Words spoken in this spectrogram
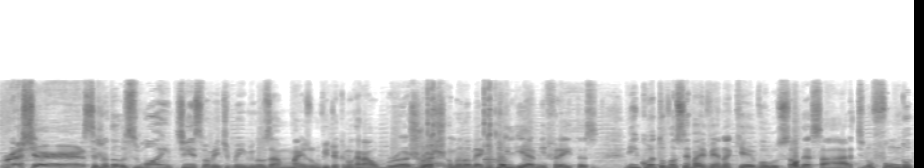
Rushers! Sejam todos muitíssimamente bem-vindos a mais um vídeo aqui no canal Brush Rush. O meu nome é Guilherme Freitas. Enquanto você vai vendo aqui a evolução dessa arte, no fundo,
